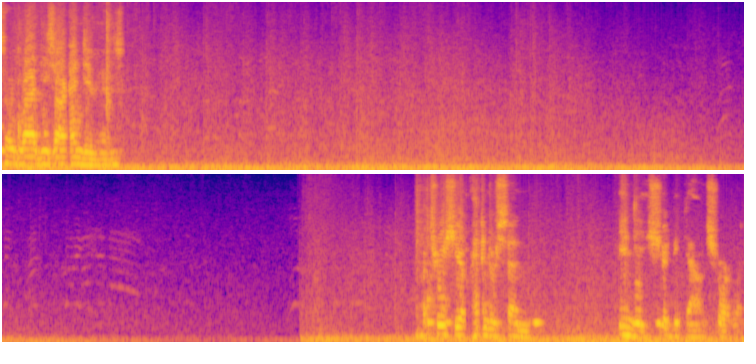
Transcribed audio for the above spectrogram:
So glad these aren't engines. Patricia Henderson, Indy should be down shortly.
